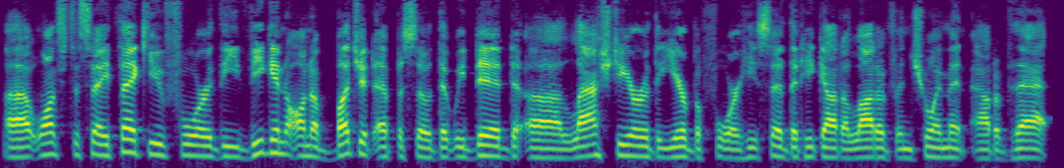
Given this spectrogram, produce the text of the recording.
uh, wants to say thank you for the vegan on a budget episode that we did uh, last year or the year before. He said that he got a lot of enjoyment out of that.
